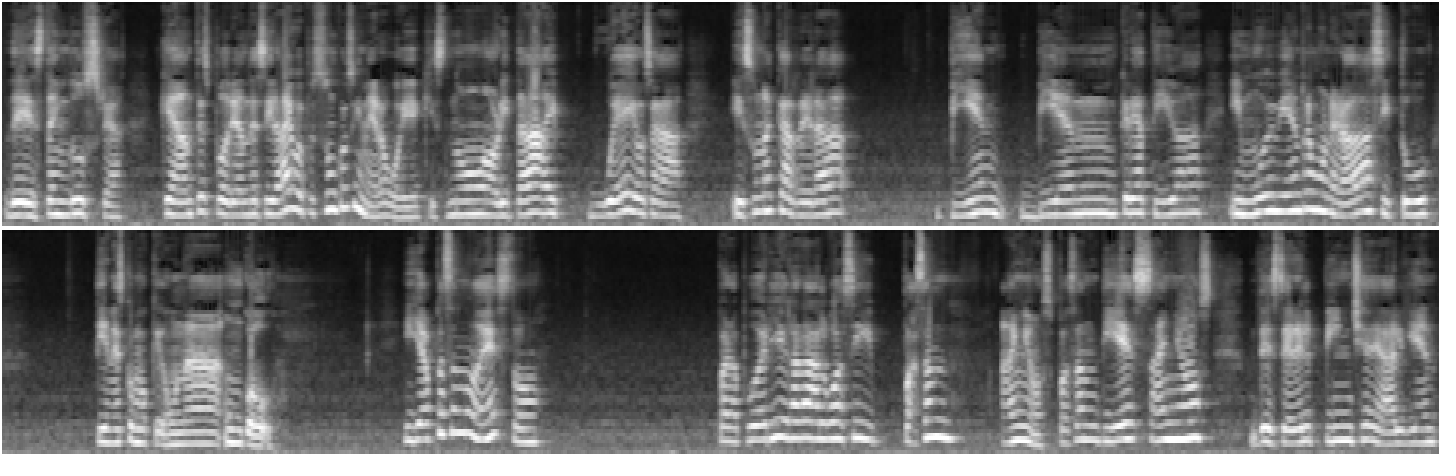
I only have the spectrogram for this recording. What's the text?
de esta industria que antes podrían decir, ay, güey, pues es un cocinero, güey, X. No, ahorita hay, güey, o sea, es una carrera bien, bien creativa y muy bien remunerada si tú tienes como que una, un goal. Y ya pasando de esto, para poder llegar a algo así, pasan años, pasan 10 años de ser el pinche de alguien,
